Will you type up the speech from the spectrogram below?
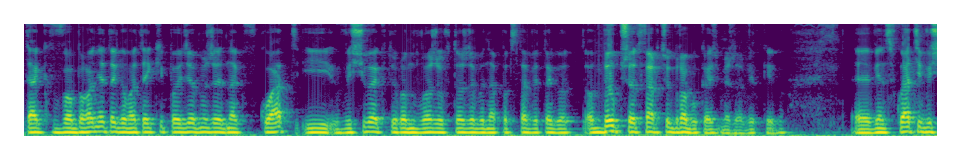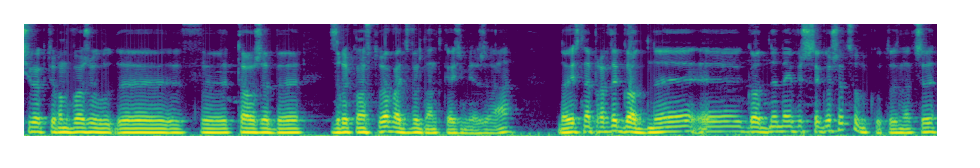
tak w obronie tego Matejki powiedziałbym, że jednak wkład i wysiłek, który on włożył w to, żeby na podstawie tego, on był przy otwarciu grobu Kazimierza Wielkiego, więc wkład i wysiłek, który on włożył w to, żeby zrekonstruować wygląd Kazimierza, no jest naprawdę godny, e, godny najwyższego szacunku. To znaczy,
